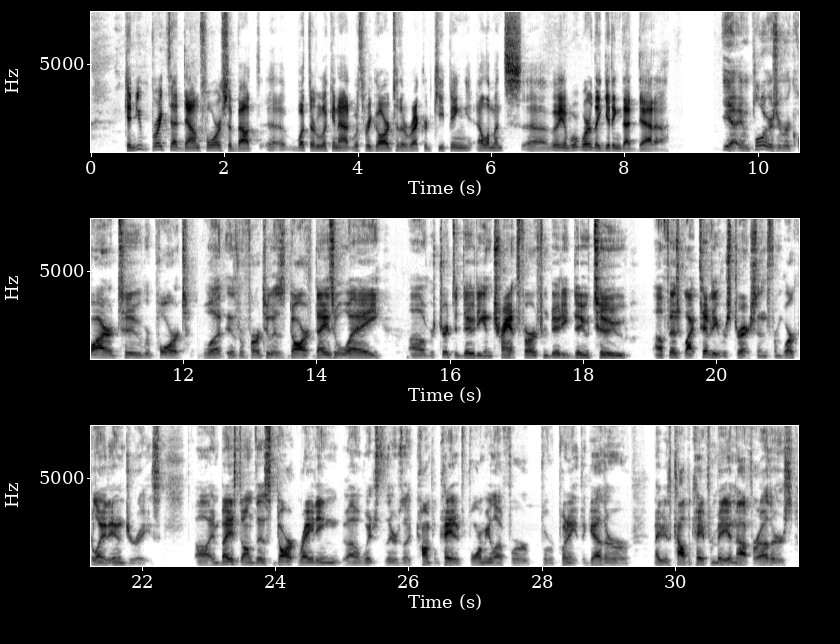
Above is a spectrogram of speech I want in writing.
Can you break that down for us about uh, what they're looking at with regard to the record keeping elements? Uh, you know, where are they getting that data? Yeah, employers are required to report what is referred to as DART, days away, uh, restricted duty, and transfers from duty due to uh, physical activity restrictions from work related injuries. Uh, and based on this DART rating, uh, which there's a complicated formula for, for putting it together, or maybe it's complicated for me and not for others,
